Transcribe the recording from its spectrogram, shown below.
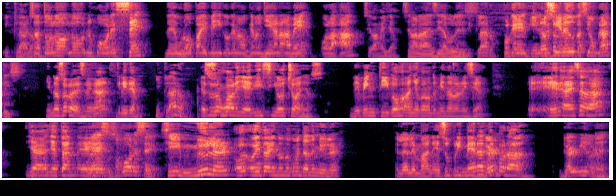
Y claro. O sea, todos los, los- los jugadores C de Europa y México que no que no llegan a la B o la A se van allá. se van a la NCAA. Y claro. Porque Y no reciben solo- educación gratis. Y no solo eso, mira, Cristian. Y claro. Esos son jugadores ya de 18 años, de 22 años cuando terminan la universidad. Eh, eh, a esa edad ya, ya están... eh, son jugadores C. Sí, Müller, hoy, hoy estaba viendo un documental de Müller, el alemán, en su primera Gerd? temporada. Gerd Müller. Eh,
